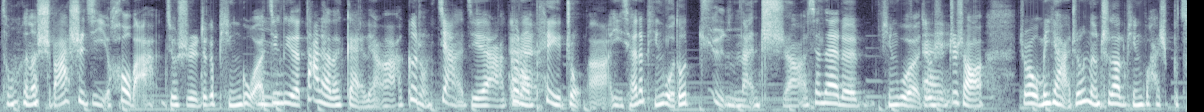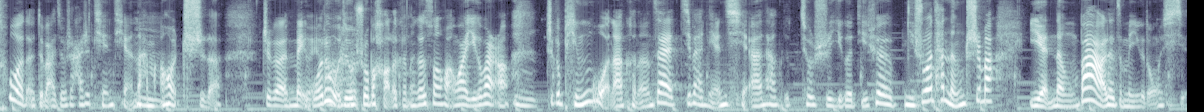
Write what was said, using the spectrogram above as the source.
从可能十八世纪以后吧，就是这个苹果经历了大量的改良啊，各种嫁接啊，各种配种啊，以前的苹果都巨难吃啊，现在的苹果就是至少就是我们亚洲能吃到的苹果还是不错的，对吧？就是还是甜甜的，还蛮好吃的。这个美国的我就说不好了，可能跟酸黄瓜一个味儿啊。这个苹果呢，可能在几百年前它就是一个的确，你说它能吃吗？也能吧，那这么一个东西。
